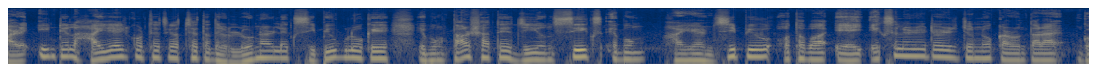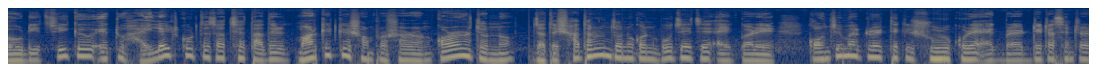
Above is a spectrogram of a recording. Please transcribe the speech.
আর ইন্টেল হাইলাইট করতে চাচ্ছে তাদের লোনার লেক সিপিউগুলোকে এবং তার সাথে জিওন সিক্স এবং হাই অ্যান্ড সিপিউ অথবা এআই এক্সেলারেটরের জন্য, কারণ তারা গৌডি থ্রিকেও একটু হাইলাইট করতে চাচ্ছে তাদের মার্কেটকে সম্প্রসারণ করার জন্য, যাতে সাধারণ জনগণ বোঝে যে একবারে কনজিউমার গ্রেড থেকে শুরু করে একবারে ডেটা সেন্টার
